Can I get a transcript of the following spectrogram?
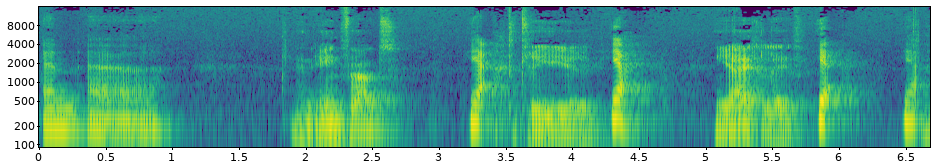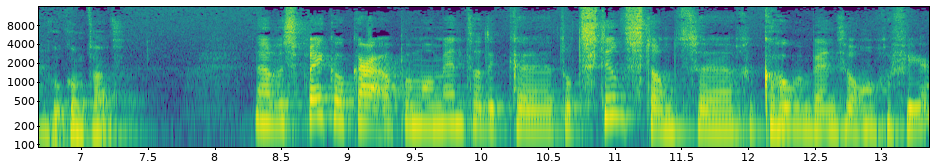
En, en eenvoud ja. te creëren. Ja. In je eigen leven. Ja. ja. Hoe komt dat? Nou, we spreken elkaar op een moment dat ik uh, tot stilstand gekomen ben, zo ongeveer.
